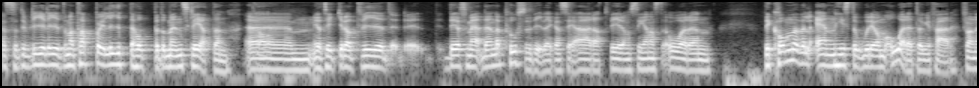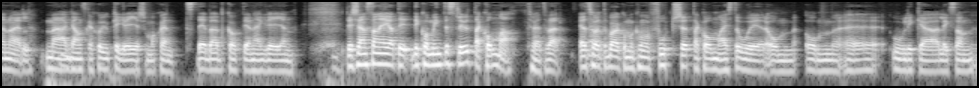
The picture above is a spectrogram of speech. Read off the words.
Alltså det blir lite, man tappar ju lite hoppet och mänskligheten. Ehm, jag tycker att vi, det- som är, det enda positiva jag kan säga är att vi de senaste åren, det kommer väl en historia om året ungefär från NHL med ganska sjuka grejer som har skett. Det är Babcock, det är den här grejen. Det känslan är att det, det kommer inte sluta komma, tror jag tyvärr. Jag tror Nej. att det bara kommer, kommer fortsätta komma historier om, om eh, olika liksom,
